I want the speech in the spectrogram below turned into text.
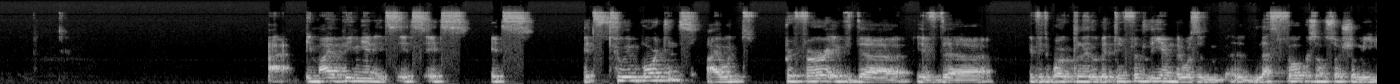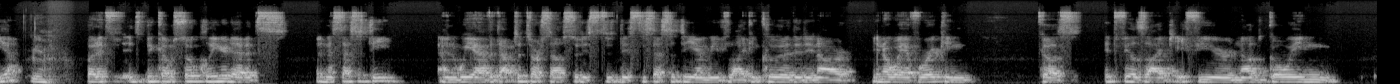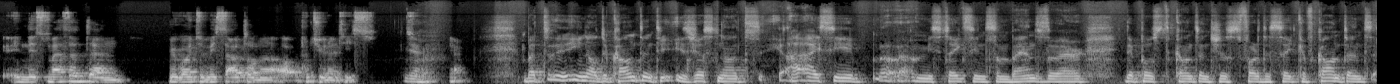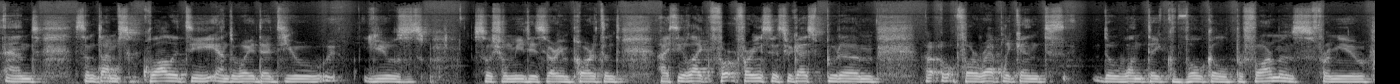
I- in my opinion it's it's it's it's it's too important. I would prefer if the if the if it worked a little bit differently and there was a, a less focus on social media. Yeah. but it's it's become so clear that it's a necessity and we have adapted ourselves to this to this necessity and we've like included it in our in our way of working because it feels like if you're not going in this method then you're going to miss out on uh, opportunities Yeah. yeah But uh, you know, the content is just not. I, I see uh, mistakes in some bands where they post content just for the sake of content, and sometimes quality and the way that you use social media is very important. I see, like for for instance, you guys put um uh, for replicant the one take vocal performance from you,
